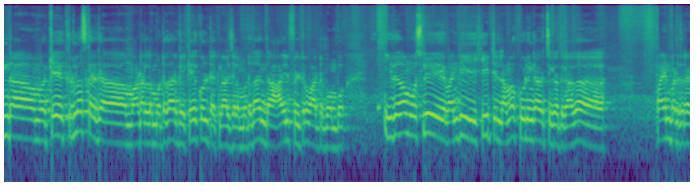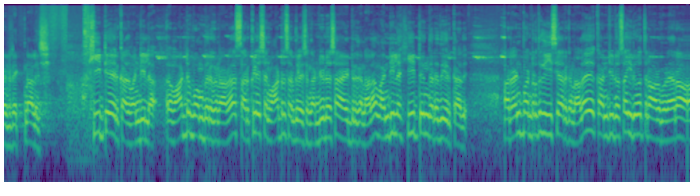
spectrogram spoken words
இந்த கே கிர்லோஸ்கர் மாடலில் மட்டும் தான் இருக்குது கேகூல் டெக்னாலஜியில் மட்டும் தான் இந்த ஆயில் ஃபில்ட்ரு வாட்டர் பம்பும் இதுதான் மோஸ்ட்லி வண்டி ஹீட் இல்லாமல் கூலிங்காக வச்சுக்கிறதுக்காக பயன்படுத்துகிற டெக்னாலஜி ஹீட்டே இருக்காது வண்டியில். வாட்டர் பம்ப் இருக்கனால சர்க்குலேஷன் வாட்டர் சர்க்குலேஷன் கண்டினியூஸாக ஆகிட்டு இருக்கனால வண்டியில் ஹீட்டுங்கிறது இருக்காது. ரன் பண்ணுறதுக்கு ஈஸியாக இருக்கனால கண்டினியூஸாக இருபத்தி நாலு மணி நேரம்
